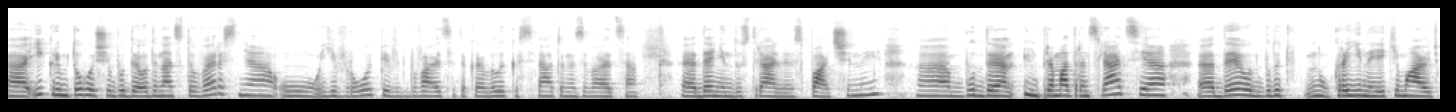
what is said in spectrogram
Е, І крім того, що буде 11 вересня у Європі відбувається таке велике свято, називається е, День індустріальної спадщини. Е, Буде пряма трансляція, де от будуть ну, країни, які мають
